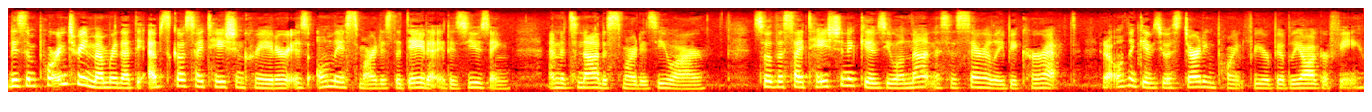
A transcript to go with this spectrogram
It is important to remember that the EBSCO citation creator is only as smart as the data it is using, and it's not as smart as you are. So the citation it gives you will not necessarily be correct. It only gives you a starting point for your bibliography.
